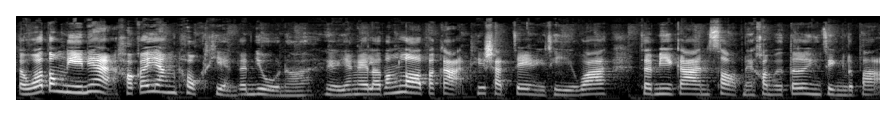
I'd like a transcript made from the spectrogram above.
แต่ว่าตรงนี้เนี่ยเขาก็ยังถกเถียงกันอยู่เนาะเดี๋ยวยังไงเราต้องรอประกาศที่ชัดเจนอีกทีว่าจะมีการสอบในคอมพิวเตอร์จริงๆ หรือเปล่า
